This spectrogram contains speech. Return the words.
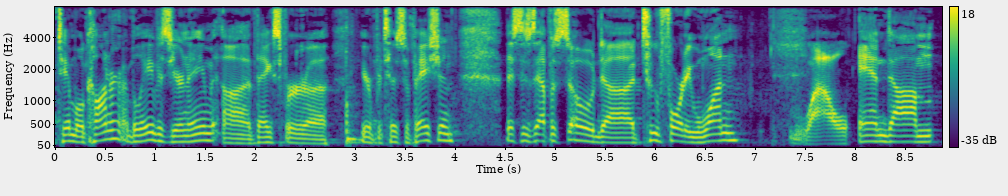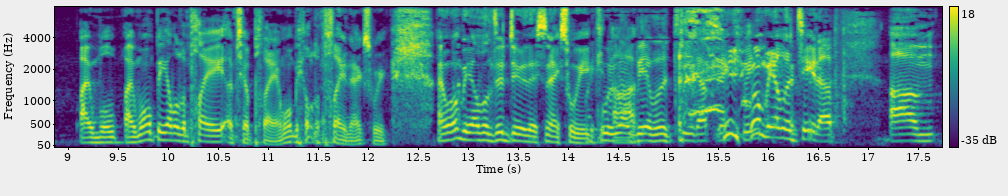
Tim O'Connor, I believe, is your name. Uh, thanks for uh, your participation. This is episode uh, 241. wow. and um, I will. I won't be able to play uh, to play. I won't be able to play next week. I won't be able to do this next week. We Uh, won't be able to tee it up next week. we won't be able to tee it up. Um,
